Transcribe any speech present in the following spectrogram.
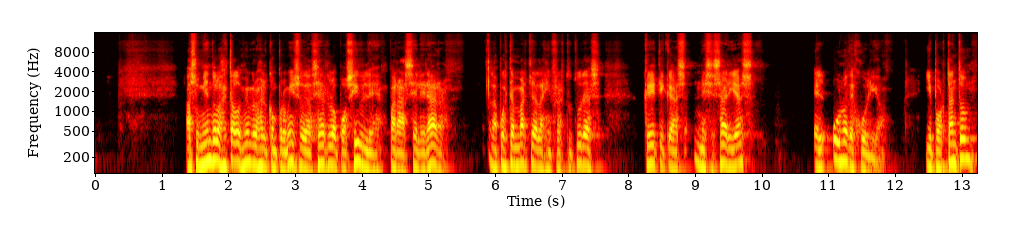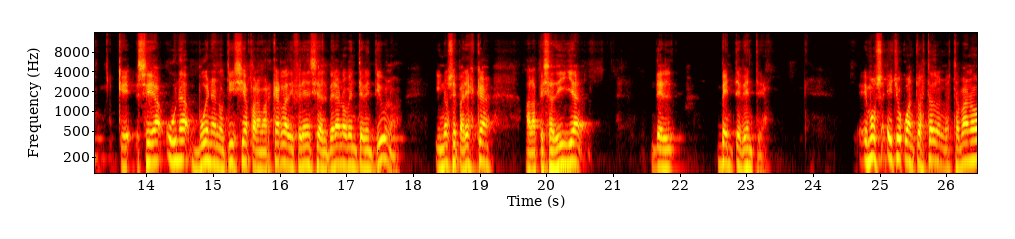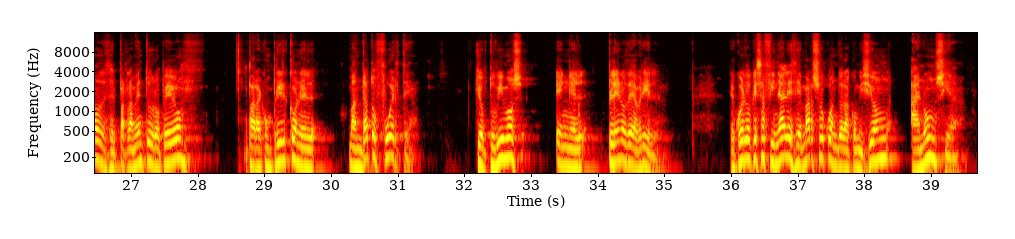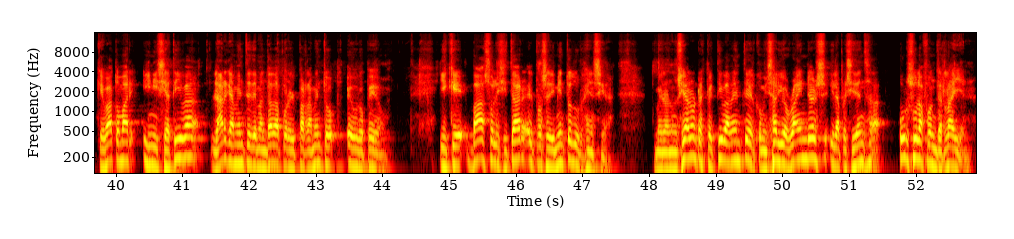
asumiendo los Estados miembros el compromiso de hacer lo posible para acelerar la puesta en marcha de las infraestructuras críticas necesarias, el 1 de julio. Y por tanto, que sea una buena noticia para marcar la diferencia del verano 2021 y no se parezca a la pesadilla del 2020. Hemos hecho cuanto ha estado en nuestra mano desde el Parlamento Europeo para cumplir con el mandato fuerte que obtuvimos en el Pleno de abril. Recuerdo que es a finales de marzo cuando la Comisión anuncia que va a tomar iniciativa largamente demandada por el Parlamento Europeo y que va a solicitar el procedimiento de urgencia. Me lo anunciaron respectivamente el comisario Reinders y la presidenta Ursula von der Leyen.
